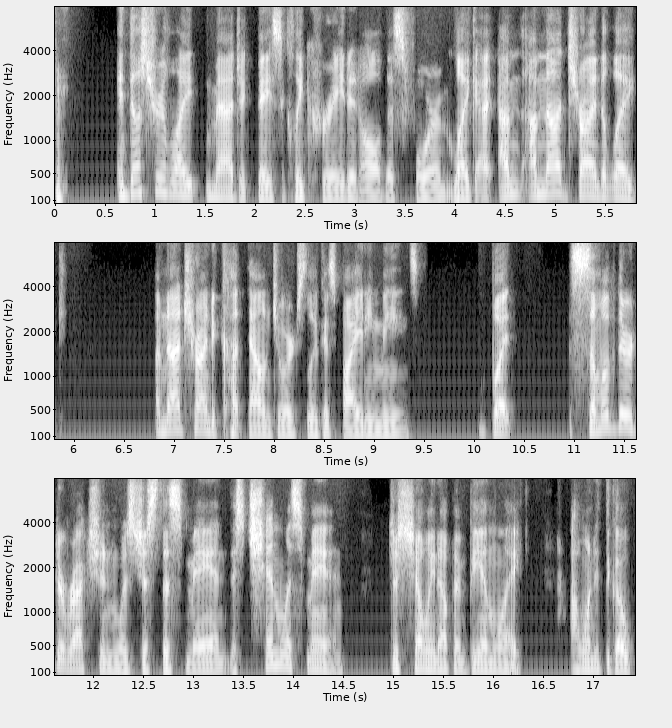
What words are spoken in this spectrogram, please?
Industrial Light Magic basically created all this for him. Like I, I'm I'm not trying to like I'm not trying to cut down George Lucas by any means, but some of their direction was just this man, this chinless man, just showing up and being like, I wanted to go,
